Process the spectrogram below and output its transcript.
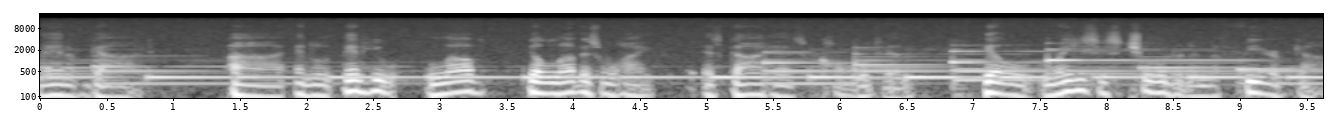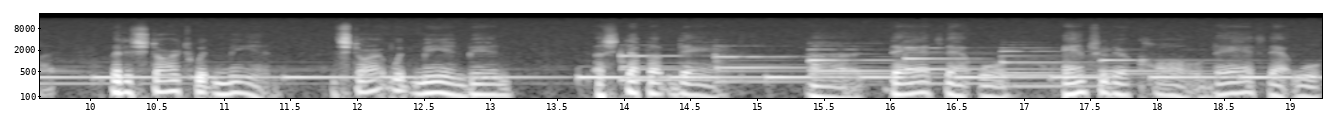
man of God, uh, and then he love, he'll love his wife as God has called him. He'll raise his children in the fear of God. But it starts with men. It starts with men being a step-up dad, uh, dads that will answer their call, dads that will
